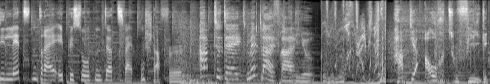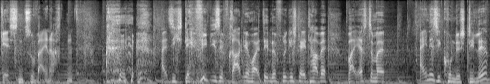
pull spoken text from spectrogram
die letzten drei Episoden der zweiten Staffel. Up to date mit Live Radio. Habt ihr auch zu viel gegessen zu Weihnachten? Als ich Steffi diese Frage heute in der Früh gestellt habe, war erst einmal eine Sekunde Stille.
